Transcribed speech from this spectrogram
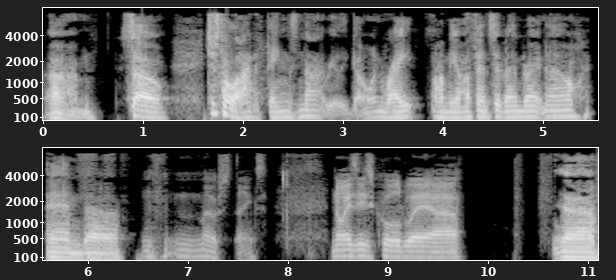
Um so just a lot of things not really going right on the offensive end right now and uh Most things. Neuse's cooled way off. yeah.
